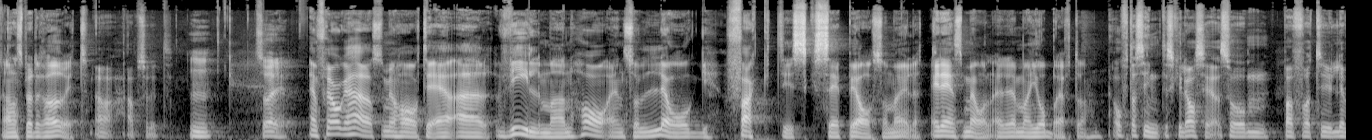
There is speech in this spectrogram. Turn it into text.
Annars blir det rörigt. Ja, absolut. Mm. Så är det. En fråga här som jag har till er är, vill man ha en så låg faktisk CPA som möjligt? Är det ens mål? Är det det man jobbar efter? Oftast inte skulle jag säga. Så mm, bara för att tydlig,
